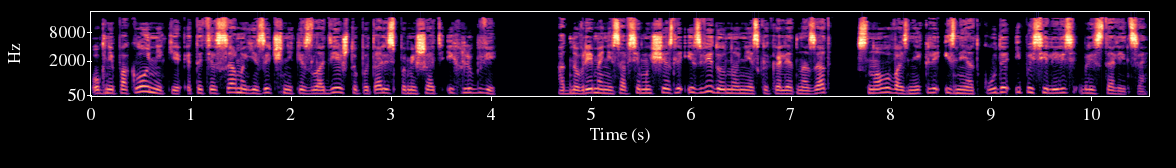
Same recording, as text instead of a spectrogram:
Огнепоклонники — это те самые язычники-злодеи, что пытались помешать их любви. Одно время они совсем исчезли из виду, но несколько лет назад снова возникли из ниоткуда и поселились близ столицы.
